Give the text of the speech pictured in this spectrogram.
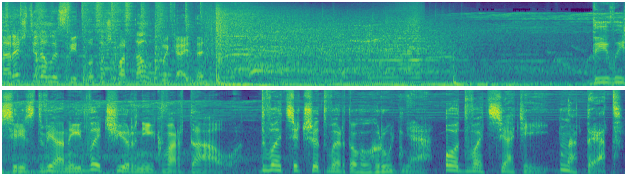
нарешті дали світло, тож квартал вмикайте. Дивись різдвяний вечірній квартал 24 грудня о 20 на ТЕТ.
